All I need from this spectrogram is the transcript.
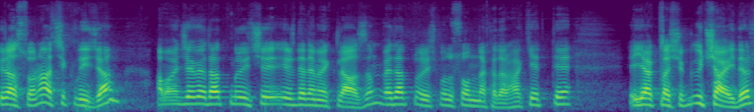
biraz sonra açıklayacağım. Ama önce Vedat Muriç'i irdelemek lazım. Vedat Muriç bunu sonuna kadar hak etti. E, Yaklaşık 3 aydır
